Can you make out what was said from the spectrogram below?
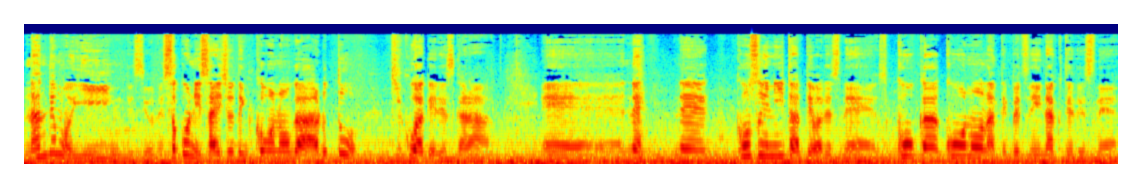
何でもいいんですよね。そこに最終的効能があると効くわけですから、えー、ね、で、香水に至ってはですね、効果、効能なんて別になくてですね、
